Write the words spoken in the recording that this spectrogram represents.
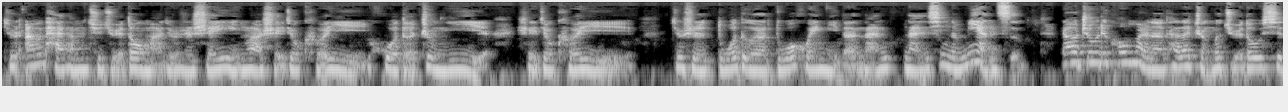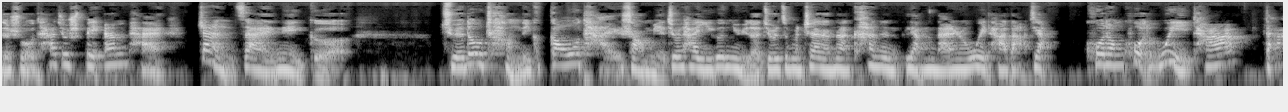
就是安排他们去决斗嘛，就是谁赢了谁就可以获得正义，谁就可以就是夺得夺回你的男男性的面子。然后，Judy Comer 呢，她在整个决斗戏的时候，她就是被安排站在那个决斗场的一个高台上面，就是她一个女的，就是这么站在那，看着两个男人为她打架，quote unquote 为她打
